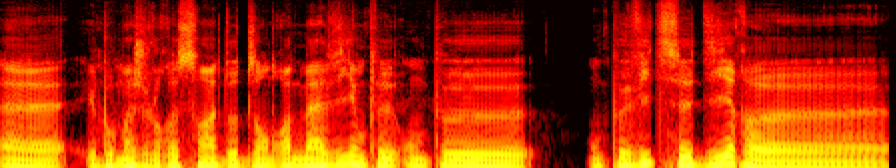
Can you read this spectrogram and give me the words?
euh, et bon, moi je le ressens à d'autres endroits de ma vie, on peut, on peut on peut vite se dire. euh,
